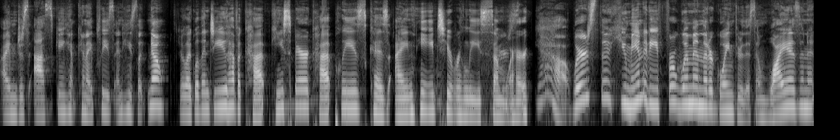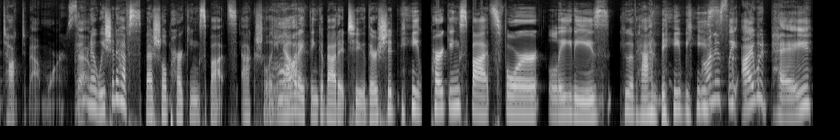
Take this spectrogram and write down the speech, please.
I'm just asking him, can I please? And he's like, no. You're like, well, then do you have a cup? Can you spare a cup, please? Because I need to release somewhere. Yeah. Where's the humanity for women that are going through this? And why isn't it talked about more? So, I. We should have special parking spots, actually. Now that I think about it, too, there should be parking spots for ladies who have had babies. honestly, I would pay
